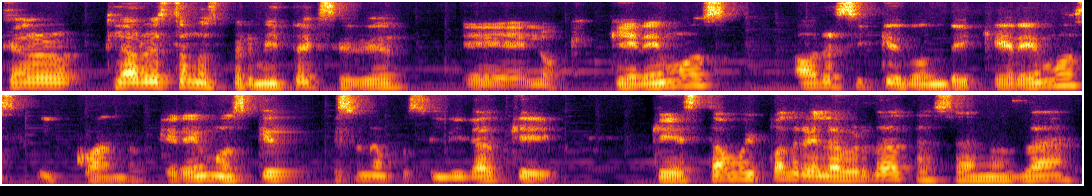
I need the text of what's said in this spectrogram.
Claro, claro esto nos permite acceder eh, lo que queremos, ahora sí que donde queremos y cuando queremos, que es una posibilidad que, que está muy padre, la verdad. O sea, nos da,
